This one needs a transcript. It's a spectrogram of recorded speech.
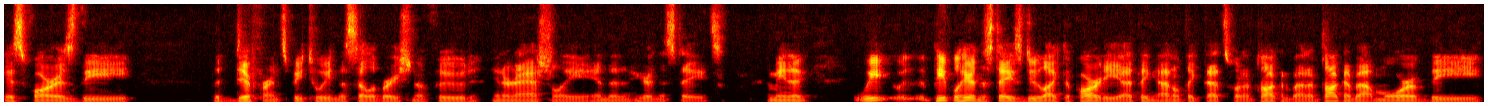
as far as the the difference between the celebration of food internationally and then here in the states. I mean, we people here in the states do like to party. I think I don't think that's what I'm talking about. I'm talking about more of the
